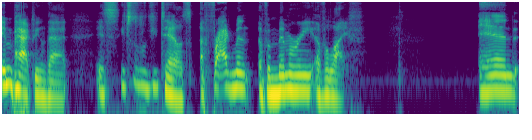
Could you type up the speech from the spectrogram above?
impacting that is each little detail is a fragment of a memory of a life. And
